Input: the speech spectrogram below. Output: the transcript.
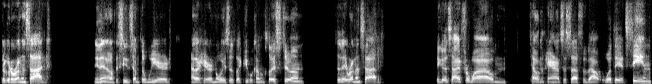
they're going to run inside. You know, they see something weird. Now they're hearing noises like people coming close to them. So they run inside. They go inside for a while and telling the parents and stuff about what they had seen.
